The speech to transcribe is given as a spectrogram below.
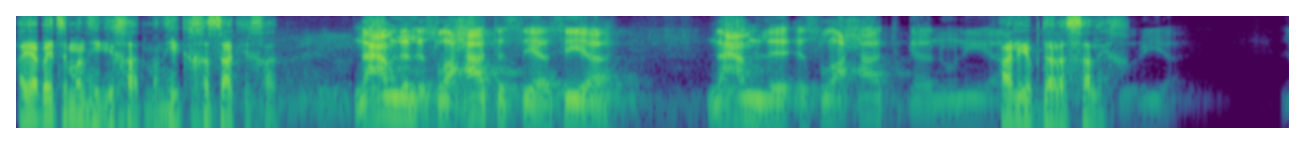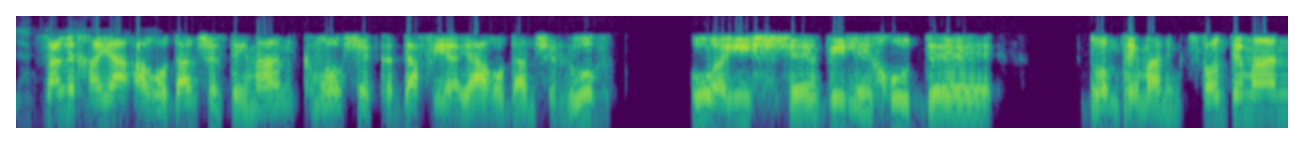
היה בעצם מנהיג אחד, מנהיג חזק אחד, نعم للإصلاحات السياسية نعم لإصلاحات قانونية علي עבדאללה סאלח סאלח היה הרודן של תימן כמו שקדאפי היה הרודן של לוב. הוא האיש שהביא לאיחוד אה, דרום תימן עם צפון תימן,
